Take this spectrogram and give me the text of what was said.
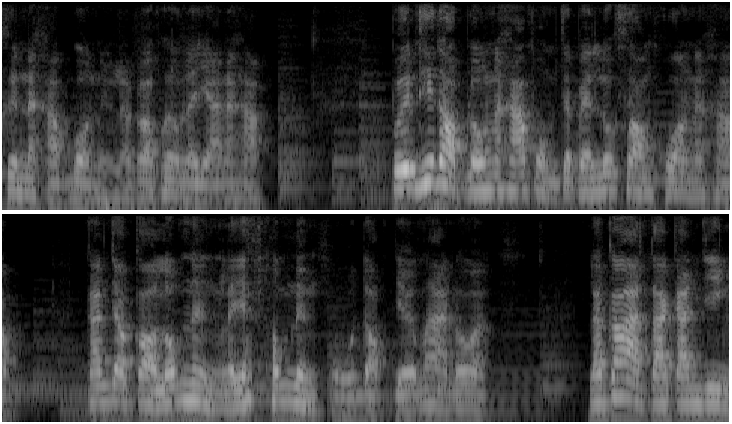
ขึ้นนะครับบวกหนึ่งแล้วก็เพิ่มระยะนะครับปืนที่ดรอปลงนะครับผมจะเป็นลูกซองควงนะครับ การเจาะก่อลบหนึ่งระยะลบหนึ่งโหดรอปเยอะมากด้วยแล้วก็อัตราการยิง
